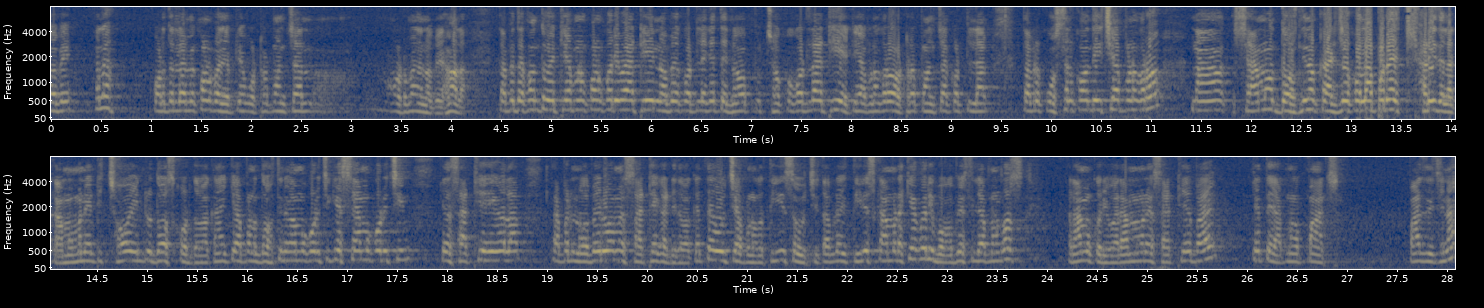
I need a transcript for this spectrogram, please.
নবে হল করদেলে আমি কোণ করি অঠর পঞ্চান অঠর পঞ্চানব্বে হ্যাঁ তবে দেখুন এটি আপনার কোণ করা এটি নবে কটলে কে ন ছক কটলা এটি এটি আপনার অঠর পঞ্চা কটলা তাপরে কোশ্চেন কোণ দিয়েছি আপনার না শ্যাম দশ দিন কার্য কলাপরে দেলা কাম মানে এটি ছ ইন্টু দশ করিদেবা কিন্তু আপনার দশ দিন কাম করেছি কে শ্যাম করেছি কে ষাঠি হয়ে গেল তাপরে নবে রু আমি ষাঠি কাটি কাটিদেবা কেতে হচ্ছে আপনার তিরিশ হচ্ছে তাপরে তিরিশ কামটা কে করব অবভিয়াসলি আপনার রাম করবা রাম মানে ষাঠি বাই কেতে আপনার পাঁচ পাঁচ দিয়েছি না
